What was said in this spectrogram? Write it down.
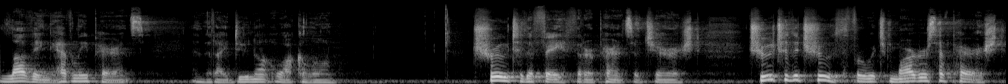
loving heavenly parents and that I do not walk alone. True to the faith that our parents have cherished, true to the truth for which martyrs have perished,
